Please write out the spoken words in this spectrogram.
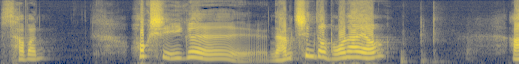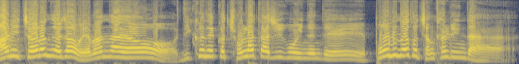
사반 혹시 이거 남친도 보나요? 아니 저런 여자 왜 만나요? 니꺼 내꺼 졸라 따지고 있는데 보는 나도 정 털린다.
